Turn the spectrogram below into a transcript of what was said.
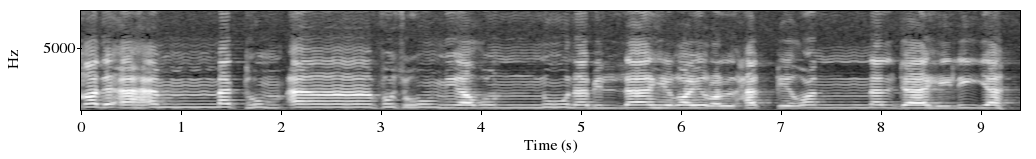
قد أهمتهم أنفسهم يظنون بالله غير الحق ظن الجاهلية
